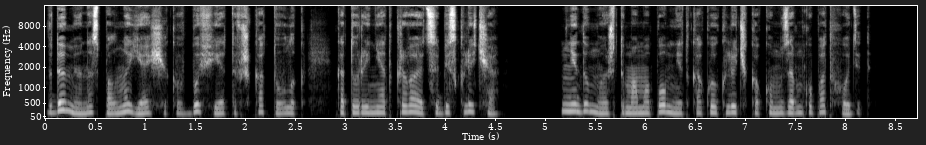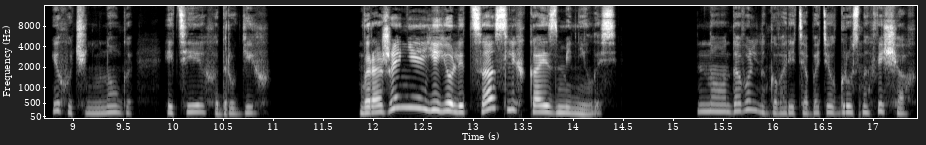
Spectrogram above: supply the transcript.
В доме у нас полно ящиков, буфетов, шкатулок, которые не открываются без ключа. Не думаю, что мама помнит, какой ключ к какому замку подходит. Их очень много, и тех, и других. Выражение ее лица слегка изменилось. Но довольно говорить об этих грустных вещах.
